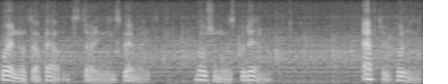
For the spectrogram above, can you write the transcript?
Square notes are found starting the experiment. Potion was put in. After putting it.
